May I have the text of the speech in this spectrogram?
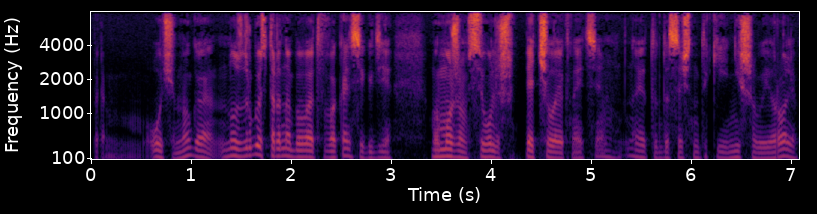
прям очень много. Но, с другой стороны, бывают вакансии, где мы можем всего лишь пять человек найти. Это достаточно такие нишевые роли.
